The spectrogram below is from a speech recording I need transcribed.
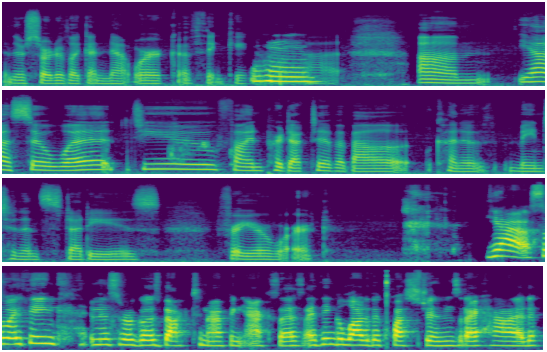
and there's sort of like a network of thinking mm-hmm. about that um, yeah. So, what do you find productive about kind of maintenance studies for your work? Yeah. So, I think, and this sort of goes back to mapping access, I think a lot of the questions that I had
